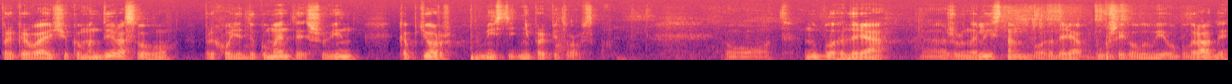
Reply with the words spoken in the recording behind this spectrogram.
прикриваючи командира свого. Приходять документи, що він каптер в місті Дніпропетровську. От. Ну, благодаря е, журналістам, благодаря бувшій голові облради,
